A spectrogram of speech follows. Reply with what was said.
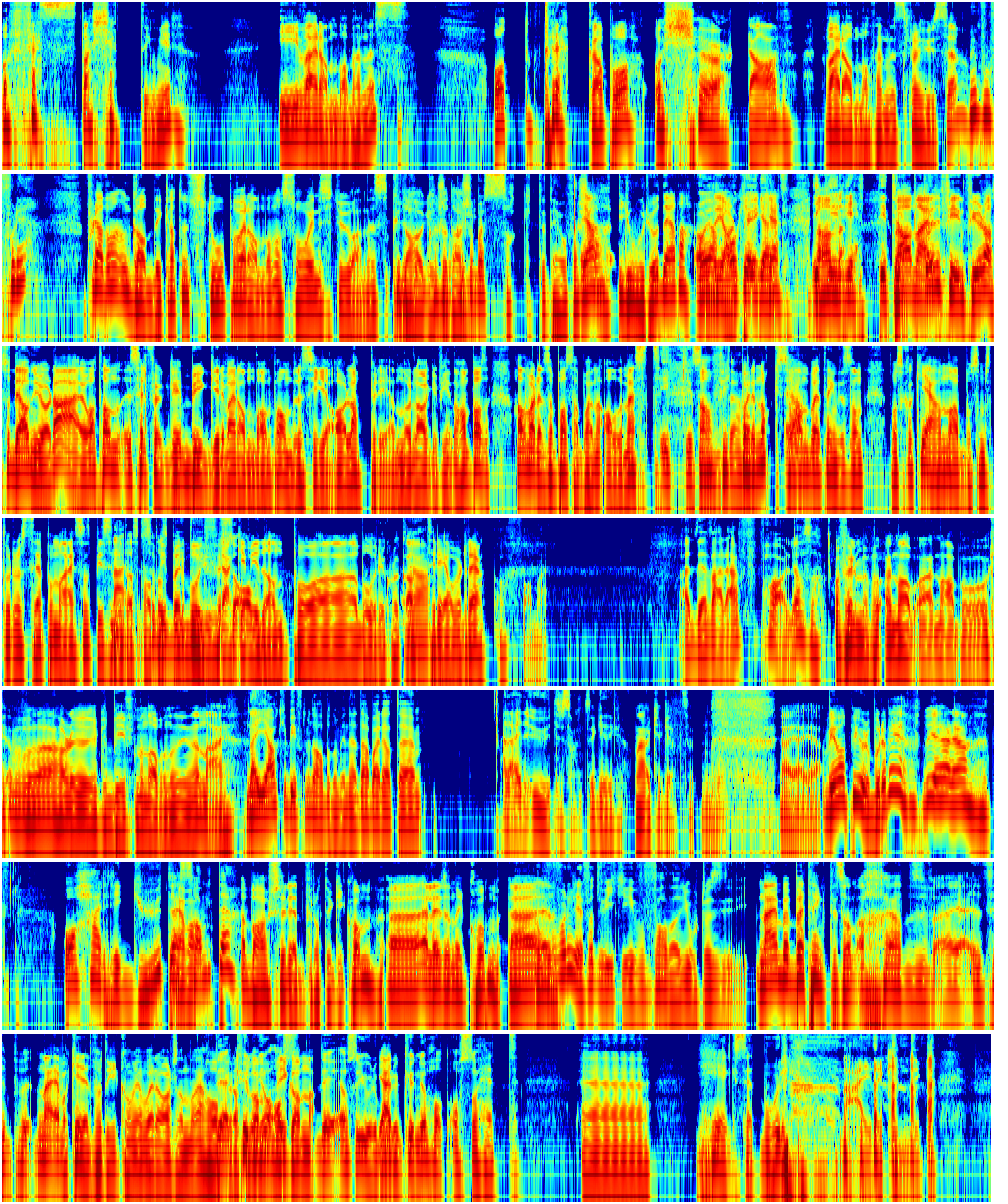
og festa kjettinger i verandaen hennes. Og trekka på og kjørte av verandaen hennes fra huset. Men hvorfor det? Fordi at han gadd ikke at hun sto på verandaen og så inn i stua hennes Kunne dag ut og dag kanskje bare sagt det til henne først? Ja, gjorde jo det, da. Oh, ja, det hjalp okay, ikke. Ikke han- rett i men han er en fin fyr, da. Så det han gjør da, er jo at han selvfølgelig bygger verandaen på andre sida og lapper igjen og lager fint. Han, han var den som passa på henne aller mest. Ikke Men han fikk bare nok, så Ja. han bare tenkte sånn Nå skal ikke jeg ha nabo som står og ser på meg som spiser middagsmat og spør hvorfor er ikke middagen på uh, bordet klokka tre over tre. Å, faen meg. Det der er farlig, altså. Å følge med på eh, nabo, eh, nabo okay. Har du beef med naboene dine? Nei. Nei, jeg har ikke beef med naboene mine. Det er bare at eh, Nei, det er uinteressant. Jeg gidder ikke. Nei, ok, greit. Mm. Ja, ja, ja. Vi var på julebordet, vi. i helga. Å, herregud, det er var- sant, det. Jeg var så redd for at du ikke kom. Uh, eller den kom. Uh, Hvorfor var du redd for at vi ikke Hva faen hadde gjort oss Nei, jeg bare, tenkte sånn uh, jeg, jeg, typ- Nei, jeg var ikke redd for at du ikke kom. Jeg bare var sånn Jeg håper at du kom. Også, Vi kom, da. det, altså, julebordet Jeg- kunne jo holdt, også hett eh, Hegsetbord. Nei, det kunne det ikke.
